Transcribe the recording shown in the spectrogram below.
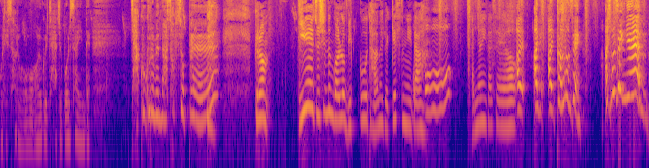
우리 서로 얼굴 자주 볼 사이인데 자꾸 그러면 나 섭섭해. 그럼 이해해 주시는 걸로 믿고 다음에 뵙겠습니다. 어? 어? 안녕히 가세요. 아, 아니, 아니, 강 선생. 아, 선생님!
